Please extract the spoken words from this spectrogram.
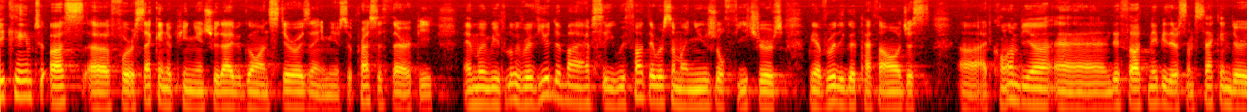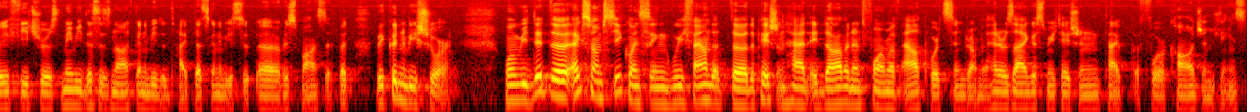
He came to us for a second opinion should I go on steroids and immunosuppressive therapy? And when we reviewed the biopsy, we thought there were some unusual features. We have really good pathologists at Columbia, and they thought maybe there's some secondary features. Maybe this is not going to be the type that's going to be uh, responsive, but we couldn't be sure. When we did the exome sequencing, we found that the, the patient had a dominant form of Alport syndrome, a heterozygous mutation type 4 collagen genes,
